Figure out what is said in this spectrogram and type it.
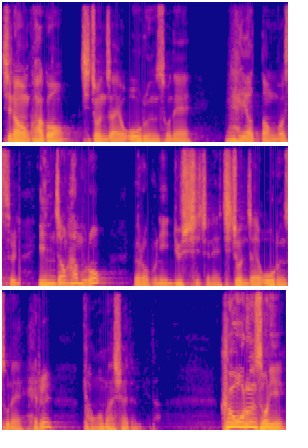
지나온 과거 지존자의 오른손에 해였던 것을 인정함으로 여러분이 뉴 시즌에 지존자의 오른손의 해를 경험하셔야 됩니다. 그 오른손이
